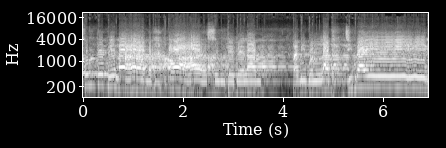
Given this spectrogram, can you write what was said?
শুনতে পেলাম, আওয়াজ শুনতে পেলাম। আমি বললাম, জিব্রাইল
